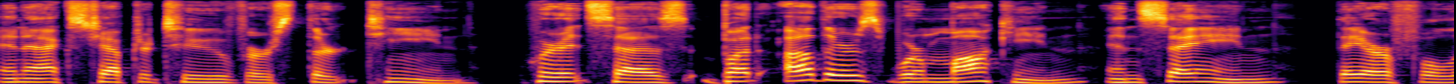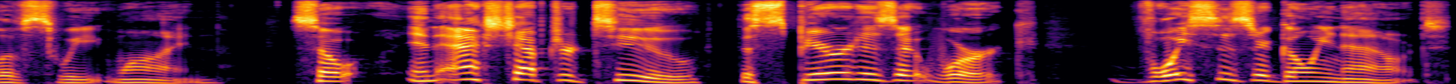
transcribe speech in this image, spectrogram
in Acts chapter 2 verse 13 where it says, "But others were mocking and saying they are full of sweet wine." So in Acts chapter 2, the spirit is at work, voices are going out,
